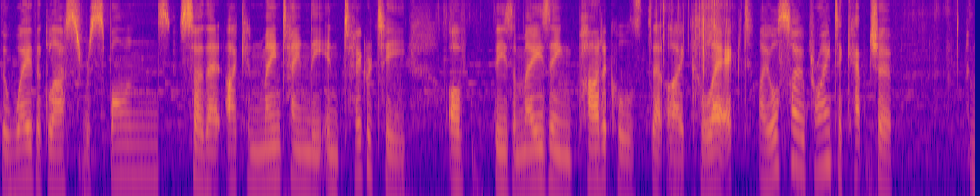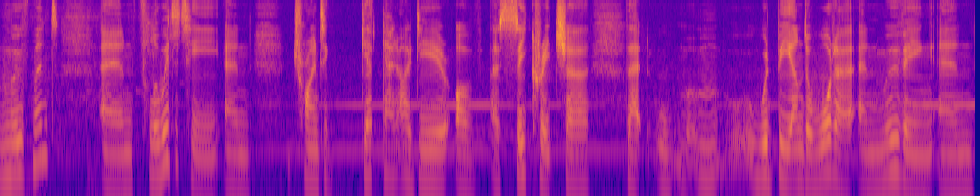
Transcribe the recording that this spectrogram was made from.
the way the glass responds so that I can maintain the integrity of these amazing particles that I collect. I also try to capture movement and fluidity and trying to get that idea of a sea creature that would be underwater and moving and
